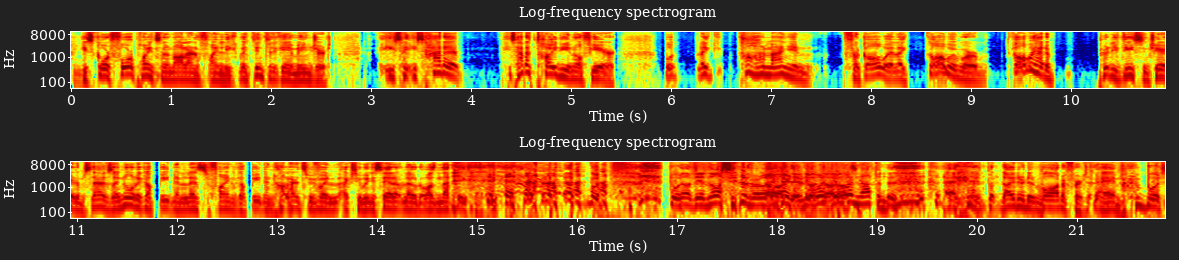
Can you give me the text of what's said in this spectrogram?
Hmm. He scored four points in an All Ireland final. He went into the game injured. He's he's had a he's had a tidy enough year, but like Cathal Mannion for Galway, like Galway were Galway had a pretty decent year themselves. I know they got beaten in the Leinster final, got beaten in All Ireland final. Actually, when you say it out loud, it wasn't that decent. but but no, they have no silverware. they've they, no- won, no, they no. won nothing. uh, but neither did Waterford. Um, but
